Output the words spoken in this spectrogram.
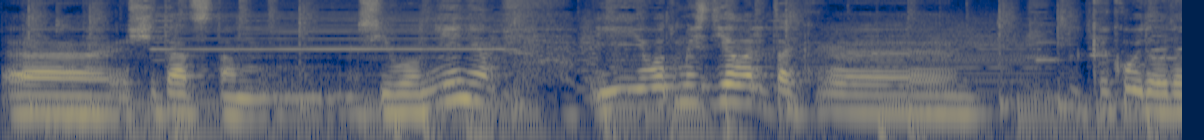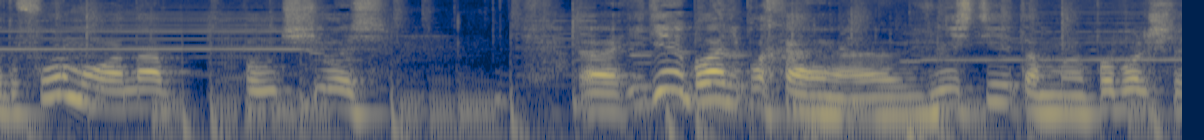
э, считаться там с его мнением. И вот мы сделали так э, какую-то вот эту форму, она получилась Э, идея была неплохая. Внести там побольше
